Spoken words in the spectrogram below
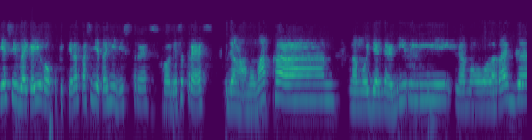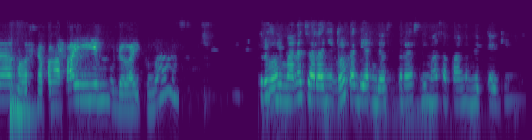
Iya sih, baik aja kalau kepikiran pasti jatuhnya di stres. Kalau udah stres, udah nggak mau makan, nggak mau jaga diri, nggak mau olahraga, malas ngapa-ngapain, udahlah itu mah. Terus Hah? gimana caranya kita biar nggak stres di masa pandemi kayak gini?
